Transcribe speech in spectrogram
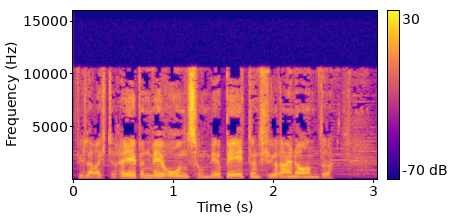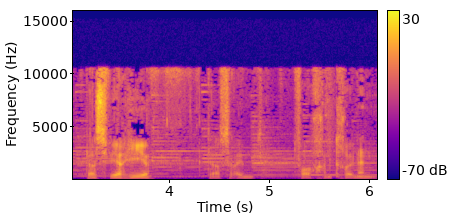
Vielleicht erheben wir uns und wir beten füreinander, dass wir hier das entfachen können.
